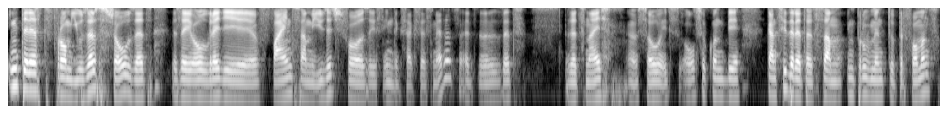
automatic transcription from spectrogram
interest from users shows that they already find some usage for this index access methods. That's, uh, that's, that's nice. Uh, so it's also can be considered as some improvement to performance.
